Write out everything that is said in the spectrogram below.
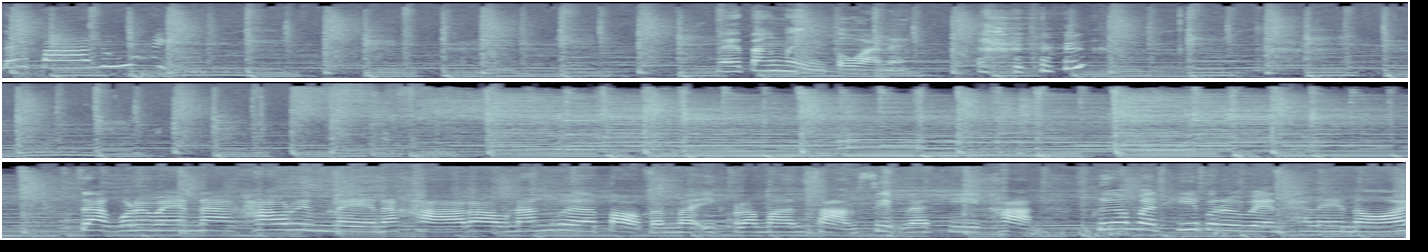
ได้ปลาด้วย ได้ตั้งหนึ่งตัวเนี่ย ข้าวริมเลนะคะ เรานั่งเรือต่อกันมาอีกประมาณ 30 นาทีค่ะ เพื่อมาที่บริเวณทะเลน้อย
